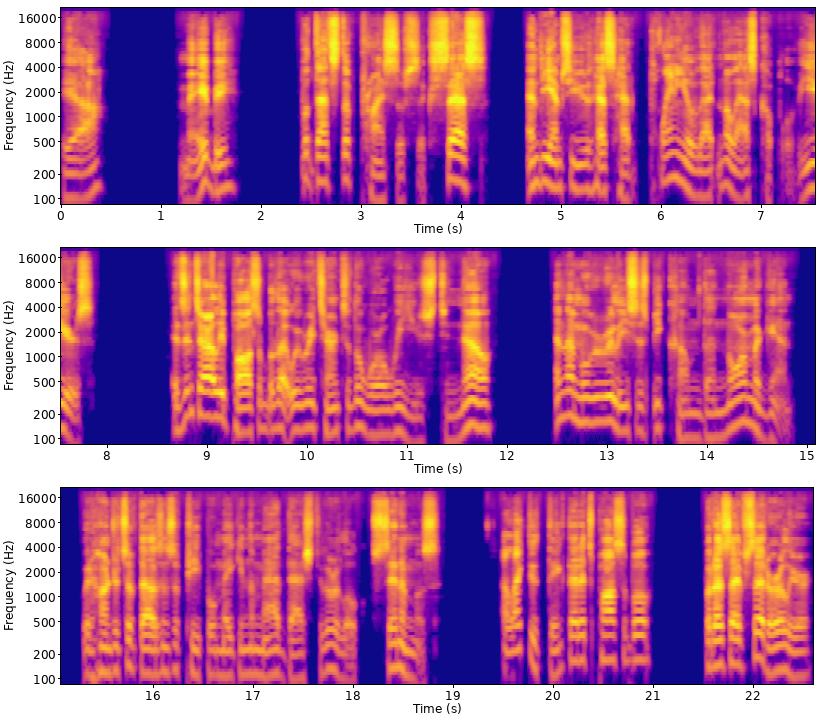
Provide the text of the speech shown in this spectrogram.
Yeah, maybe. But that's the price of success, and the MCU has had plenty of that in the last couple of years. It's entirely possible that we return to the world we used to know, and that movie releases become the norm again, with hundreds of thousands of people making the mad dash to their local cinemas. I like to think that it's possible, but as I've said earlier,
